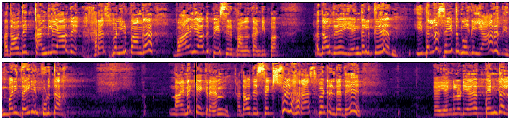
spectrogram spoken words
அதாவது கண்லையாவது ஹராஸ் பண்ணிருப்பாங்க வாயிலையாவது பேசியிருப்பாங்க கண்டிப்பா. அதாவது எங்களுக்கு இதெல்லாம் செய்து உங்களுக்கு யாரு இந்த மாதிரி தைரியம் கொடுத்தா? நான் என்ன கேட்குறேன் அதாவது செக்ஷுவல் ஹராஸ்மெண்ட்ன்றது எங்களுடைய பெண்கள்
